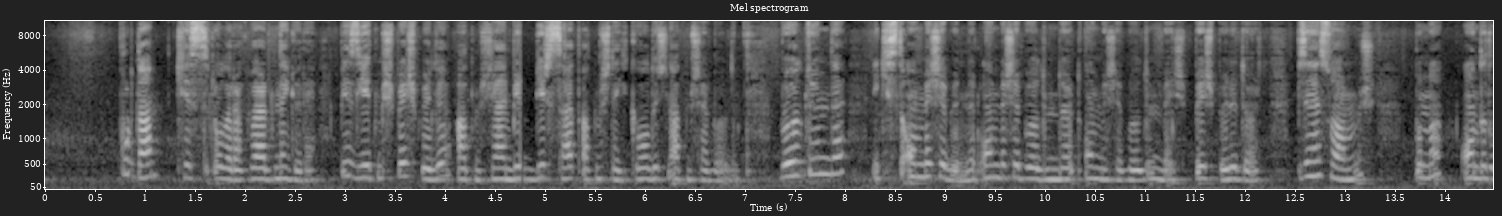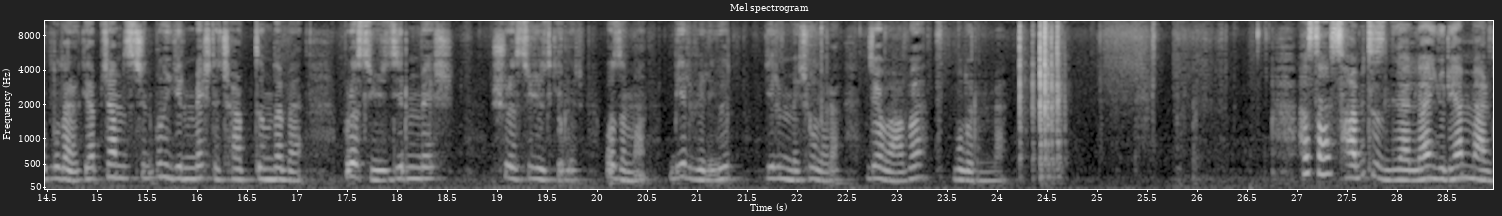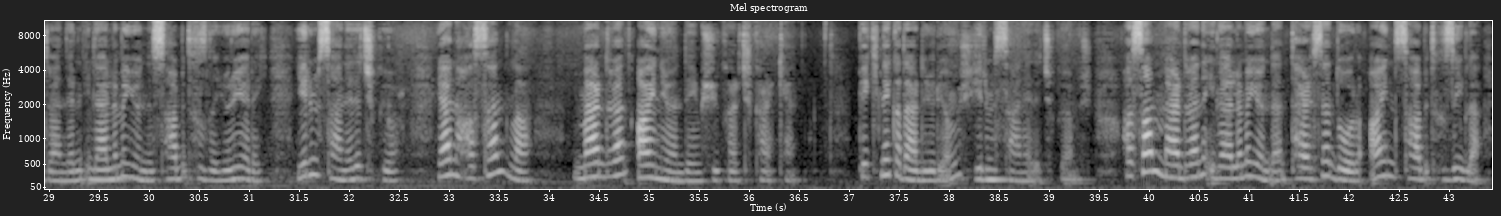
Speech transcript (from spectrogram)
buradan kesir olarak verdiğine göre biz 75 bölü 60 yani 1, 1 saat 60 dakika olduğu için 60'a böldüm. Böldüğümde ikisi de 15'e bölünür. 15'e böldüm 4, 15'e böldüm 5. 5 bölü 4. Bize ne sormuş? Bunu ondalıklı olarak yapacağımız için bunu 25 ile çarptığımda ben burası 125, şurası 100 gelir. O zaman 1,25 olarak cevabı bulurum ben. Hasan sabit hızla ilerleyen yürüyen merdivenlerin ilerleme yönünde sabit hızla yürüyerek 20 saniyede çıkıyor. Yani Hasan'la Merdiven aynı yöndeymiş yukarı çıkarken. Peki ne kadar da yürüyormuş? 20 saniyede çıkıyormuş. Hasan merdivende ilerleme yönden tersine doğru aynı sabit hızıyla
